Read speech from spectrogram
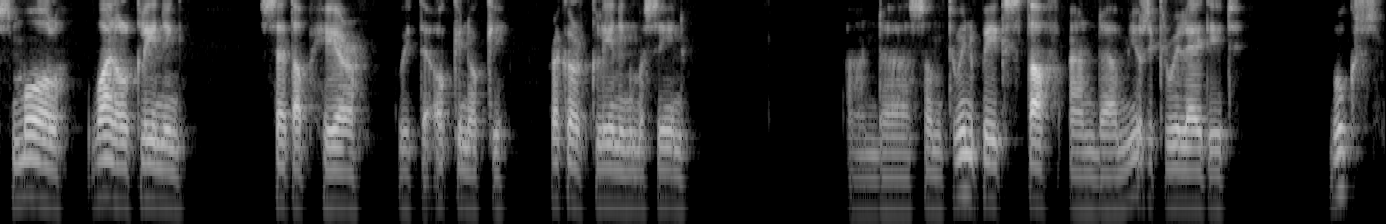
small vinyl cleaning setup here with the Okki Nokki record cleaning machine and uh, some Twin Peaks stuff and uh, music related books.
